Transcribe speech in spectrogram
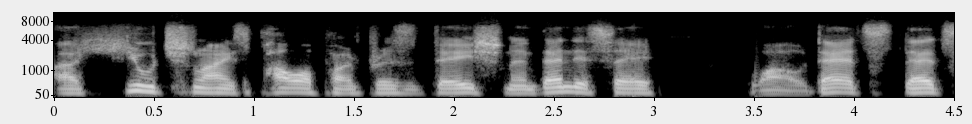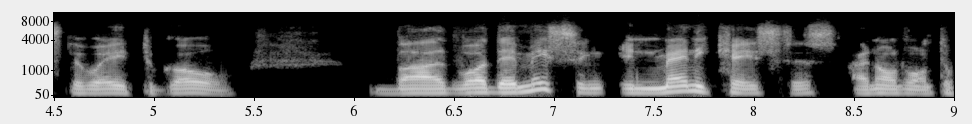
a huge nice powerpoint presentation and then they say wow that's that's the way to go. But what they're missing in many cases i don't want to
